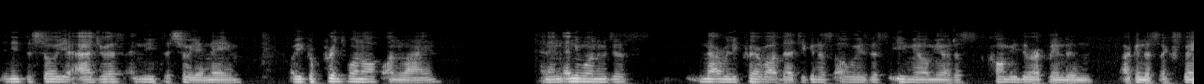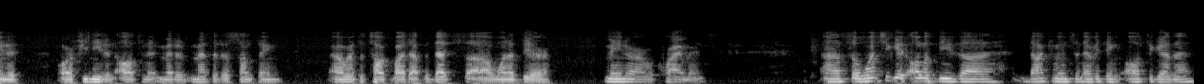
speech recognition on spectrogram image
you need to show your address and needs to show your name, or you could print one off online. And then anyone who just not really clear about that, you can just always just email me or just call me directly, and then I can just explain it. Or if you need an alternate method, method or something, uh, we have to talk about that. But that's uh, one of their main requirements. Uh, so once you get all of these uh, documents and everything all together,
